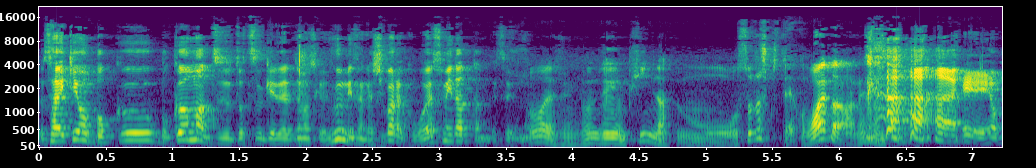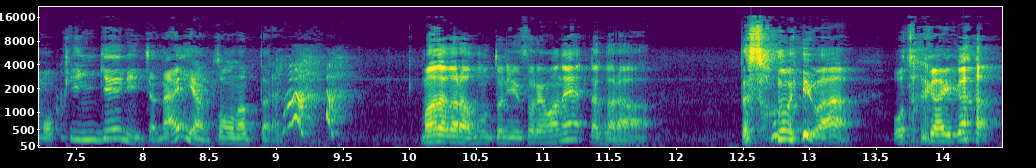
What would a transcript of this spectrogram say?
う。最近は僕僕はまあずっと続けてやってますけどふうみんさんがしばらくお休みだったんですよそうですね基本的にピンになってもう恐ろしくて怖いからね。いやもうピン芸人じゃないやんそうなったら。まあだから本当にそれはねだからだその日はお互いが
